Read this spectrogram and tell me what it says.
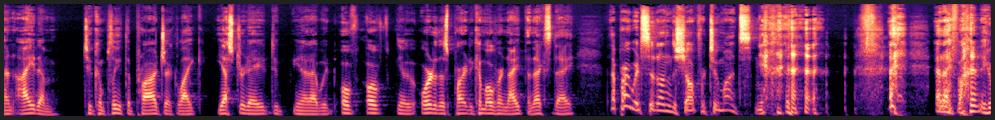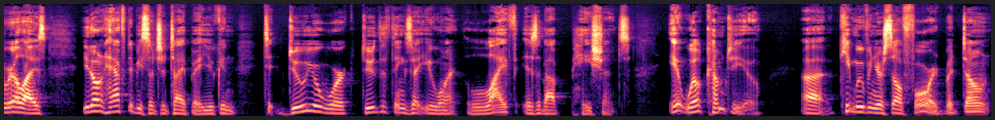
an item to complete the project like yesterday to you know I would over, over, you know order this part to come overnight the next day that part would sit on the shelf for 2 months yeah and I finally realized you don't have to be such a type A. You can t- do your work, do the things that you want. Life is about patience. It will come to you. Uh, keep moving yourself forward, but don't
